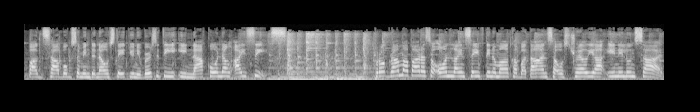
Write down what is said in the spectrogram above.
pagsabog sa Mindanao State University, inako ng ISIS. Programa para sa online safety ng mga kabataan sa Australia inilunsad.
